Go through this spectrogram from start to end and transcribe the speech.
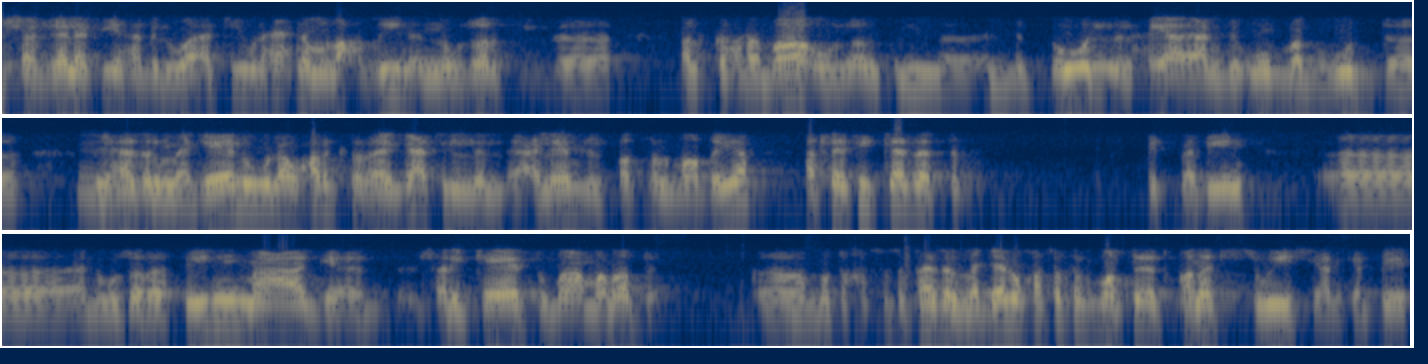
شغاله فيها دلوقتي والحقيقة إحنا ملاحظين إن وزارة ال- الكهرباء ووزارة ال- البترول الحقيقة يعني بيقوم مجهود في هذا المجال ولو حضرتك رجعت للإعلام للفترة الماضية هتلاقي في كذا اتفاقات ما بين آه، الوزارتين مع شركات ومع مناطق متخصصة في هذا المجال وخاصة في منطقة قناة السويس يعني كان في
